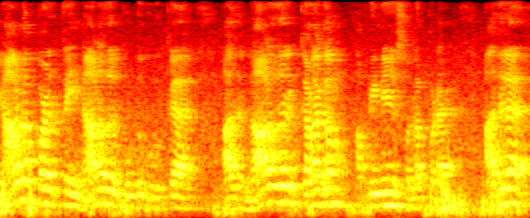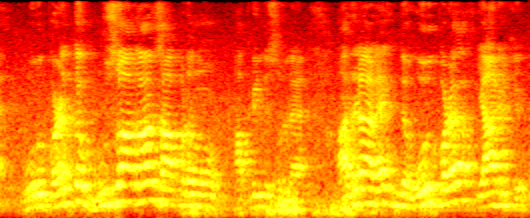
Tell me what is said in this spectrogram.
ஞானப்பழத்தை நாரதர் கொண்டு கொடுக்க அது நாரதர் கழகம் அப்படின்னே சொல்லப்பட அதில் ஒரு பழத்தை முழுசாதான் சாப்பிடணும் அப்படின்னு சொல்ல. அதனால இந்த ஒரு பழம் யாருக்கு?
